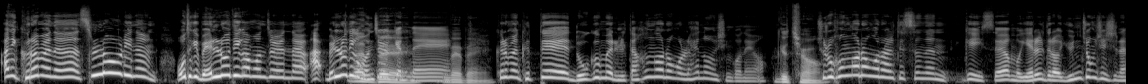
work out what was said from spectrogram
아니, 그러면은, 슬로우리는 어떻게 멜로디가 먼저였나요? 아, 멜로디가 네, 먼저였겠네. 네, 네. 그러면 그때 녹음을 일단 흥얼흥얼로 해놓으신 거네요. 그쵸. 주로 흥얼흥얼 할 때 쓰는 게 있어요. 뭐 예를 들어 윤종신 씨는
